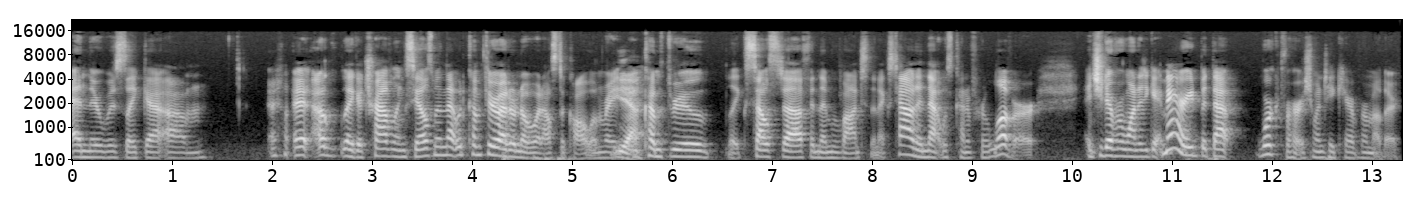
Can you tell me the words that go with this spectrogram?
and there was like a um a, a- eh, oh, like a traveling salesman that would come through i don't know what else to call him right Yeah. Would come through like sell stuff and then move on to the next town and that was kind of her lover and she never wanted to get married but that worked for her she wanted to take care of her mother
